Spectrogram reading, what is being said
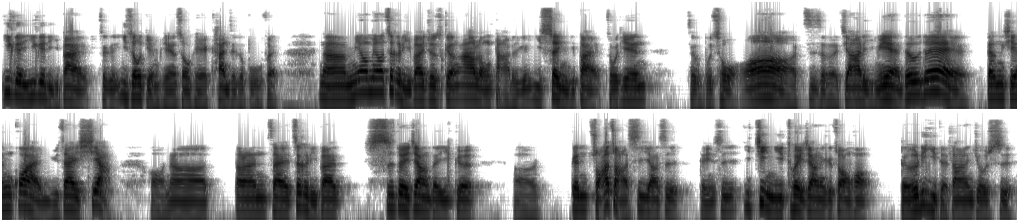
一个一个礼拜这个一周点评的时候可以看这个部分。那喵喵这个礼拜就是跟阿龙打了一个一胜一败，昨天。这个不错哦，自个家里面对不对？灯先坏，雨在下哦。那当然，在这个礼拜狮队这样的一个呃，跟爪爪是一样，是等于是一进一退这样的一个状况，得力的当然就是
